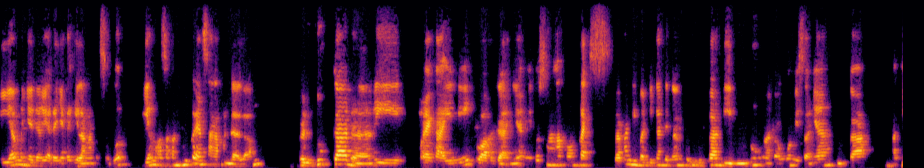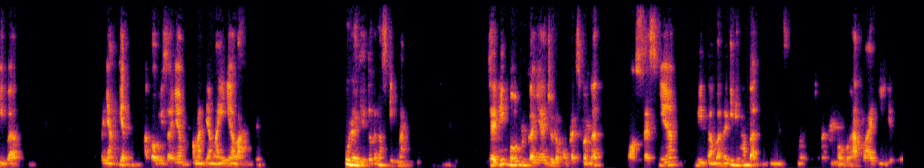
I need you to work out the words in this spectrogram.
dia menyadari adanya kehilangan tersebut, dia merasakan duka yang sangat mendalam dan duka dari mereka ini keluarganya itu sangat kompleks bahkan dibandingkan dengan duka dibunuh ataupun misalnya duka akibat penyakit atau misalnya kematian lainnya lah. Udah gitu kena stigma. Jadi dukanya aja udah kompleks banget, prosesnya ditambah lagi dihambat, berat lagi gitu.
